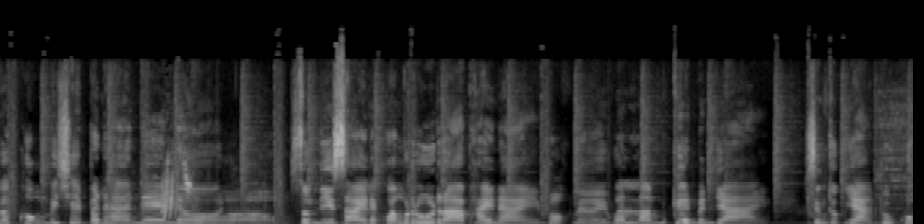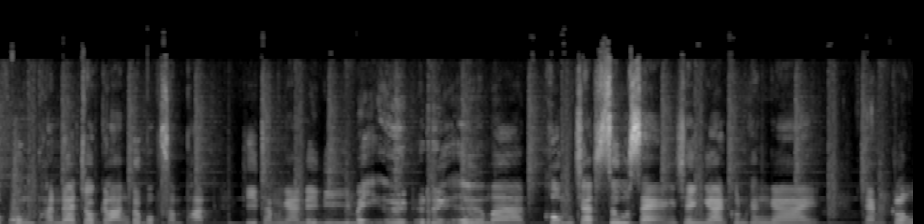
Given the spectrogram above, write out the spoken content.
ก็คงไม่ใช่ปัญหาแน่นอนส่วนดีไซน์และความหรูหราภายในบอกเลยว่าล้ำเกินบรรยาย ซึ่งทุกอย่างถูกควบคุมผ่านหน้าจอกลางระบบสัมผัส ที่ทำงานได้ดีไม่อืดหรือเออมาก คมชัดสู้แสงใช้งานค่อนข้างง่าย แถมกล้อง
